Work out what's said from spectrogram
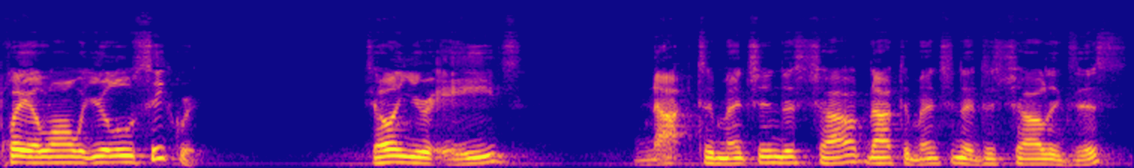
play along with your little secret. Telling your aides not to mention this child, not to mention that this child exists,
